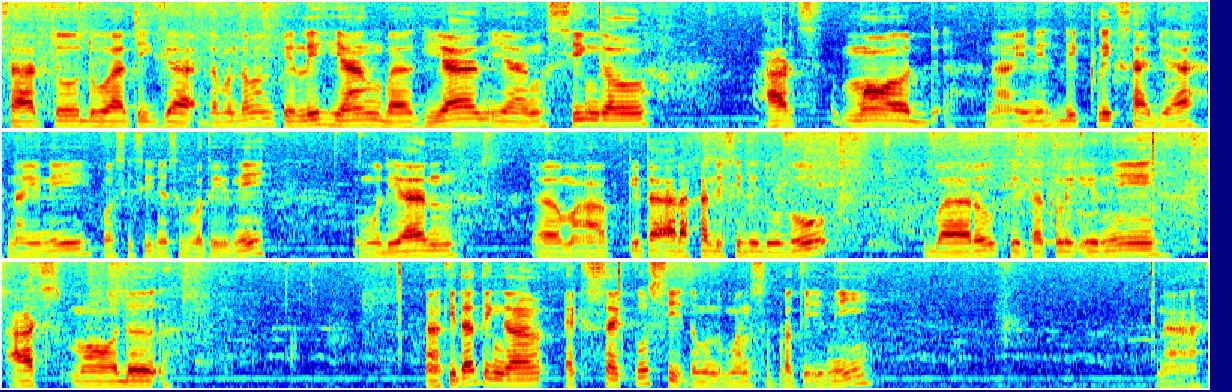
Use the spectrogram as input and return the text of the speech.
1 2 3 teman-teman pilih yang bagian yang single arch mode. Nah ini diklik saja. Nah ini posisinya seperti ini. Kemudian uh, maaf kita arahkan di sini dulu. Baru kita klik ini arch mode. Nah kita tinggal eksekusi teman-teman seperti ini nah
